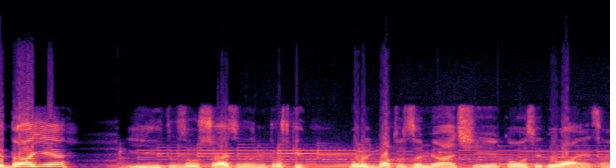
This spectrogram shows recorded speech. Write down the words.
Кидає. І тут залишається на ним трошки боротьба тут за м'яч і колос відбувається.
